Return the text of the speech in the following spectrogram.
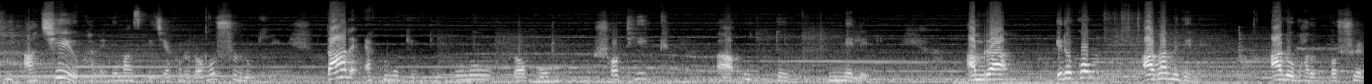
কি আছে ওখানে? ডোমাস বিচে এখনও রহস্য লুকিয়ে। তার এখনও কিন্তু কোনো রকম সঠিক উত্তর মেলেনি। আমরা এরকম আগামী দিনে আরও ভারতবর্ষের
